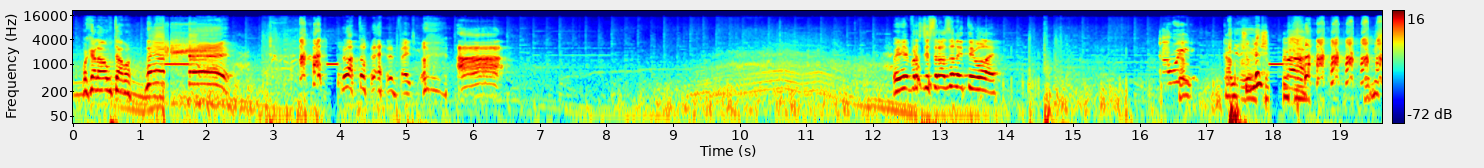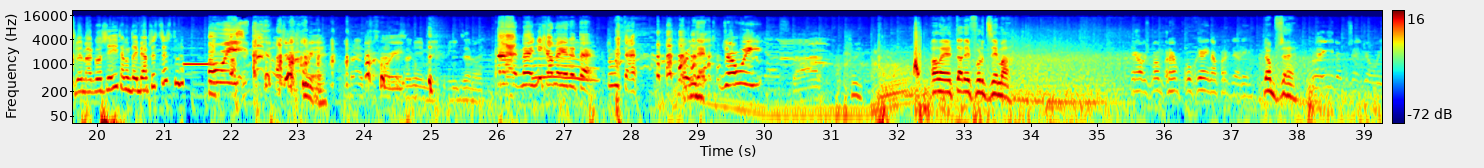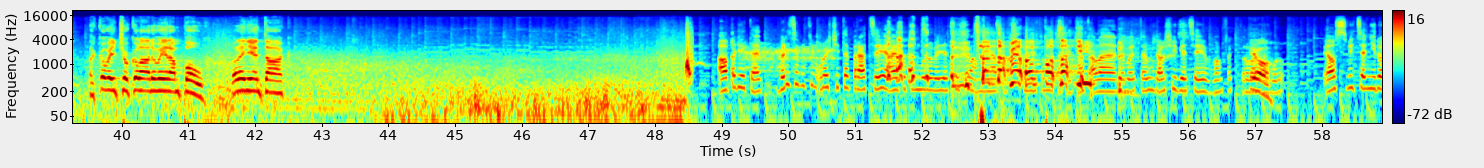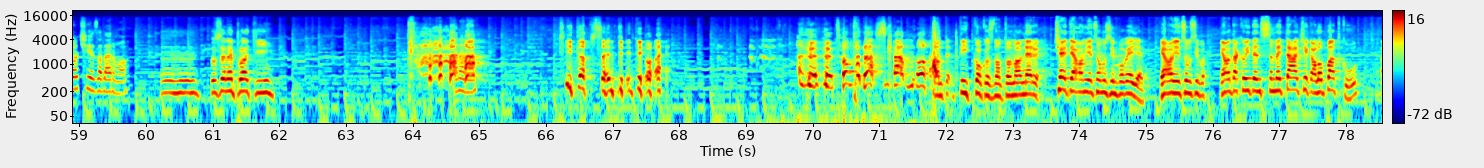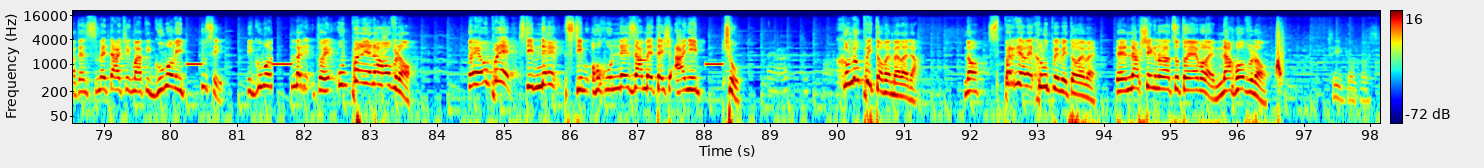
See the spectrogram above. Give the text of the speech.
Bacha na auta, vole. Ne! ne! no a to bude RPčko. A! Oni mě prostě srazili, ty vole. Kam, Kam čumíš, k***a? My jsme magoři, tak on tady byla přes cestu, Ne, ne, nikam nejedete, stůjte. Pojďte, Joey. Ale je tady furt zima. Já už mám rampouchy na prdeli. Dobře, Není dobře, Joey. takovej čokoládový rampouch. To není jen tak. A podívejte, velice mi tím ulehčíte práci a já potom budu vědět, co s vámi. Co to pak bylo v pozadí? Ale nebojte, už další věci vám fakturovat Jo. nebudu. Jo, svícení do očí je zadarmo. Mhm, to se neplatí. Ne, ne, ne. V Sandy, ty vole. to praskám, Mám t- ty kokos, no to mám nervy. Čet, já vám něco musím povědět. Já vám něco musím po- Já mám takový ten smetáček a lopatku. A ten smetáček má ty gumový pusy. Ty gumový mrdy. To je úplně na hovno. To je úplně, s tím ne, s tím hochu nezameteš ani p***ču. chlupy to veme leda. No, z prdele chlupy mi to veme. To je na všechno, na co to je, vole, na hovno. Ty kokos.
